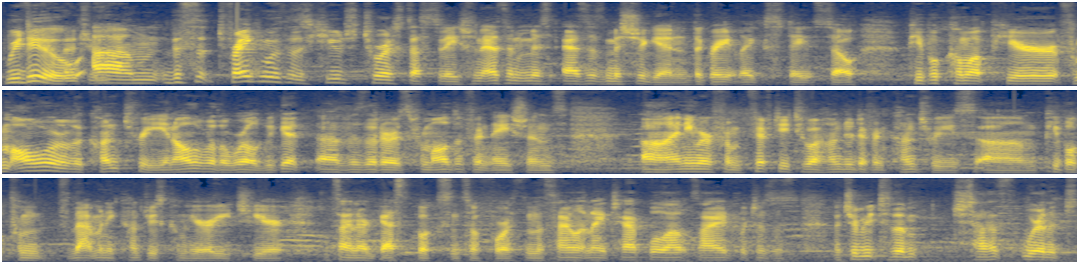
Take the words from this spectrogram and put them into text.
We do. Um, this is, Frankenmuth is a huge tourist destination, as in, as is Michigan, the Great Lakes state. So people come up here from all over the country and all over the world. We get uh, visitors from all different nations, uh, anywhere from 50 to 100 different countries. Um, people from that many countries come here each year and sign our guest books and so forth. And the Silent Night Chapel outside, which is a, tribute to the where the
